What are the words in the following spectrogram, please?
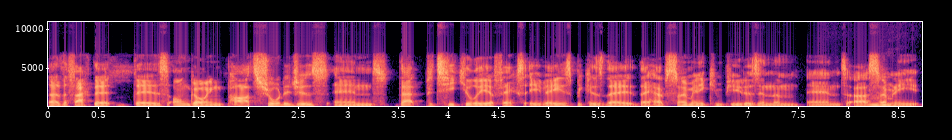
uh, the fact that there's ongoing parts shortages, and that particularly affects EVs because they, they have so many computers in them and uh, so mm. many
